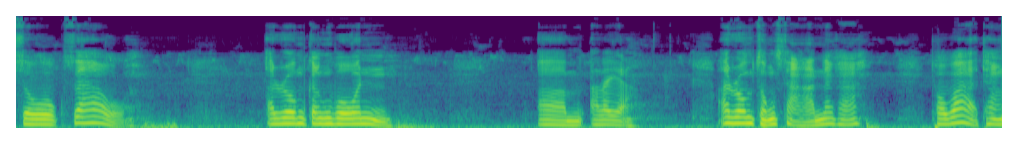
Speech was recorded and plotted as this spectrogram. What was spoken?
โศกเศร้า อารมณ์กังวลอะไรอะอารมณ์สงสารนะคะ เพราะว่าทาง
